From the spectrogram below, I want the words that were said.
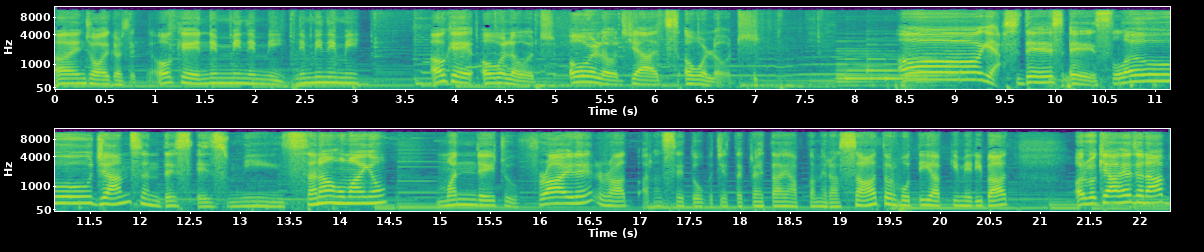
एंजॉय कर सकते हैं। Okay Nimmi Nimmi Nimmi Nimmi. Okay overload overload या it's overload Oh yes, this is Slow Jams and this is me, Sana Humayun. Monday to Friday रात बारह से दो बजे तक रहता है आपका मेरा साथ और होती है आपकी मेरी बात। और वो क्या है जनाब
